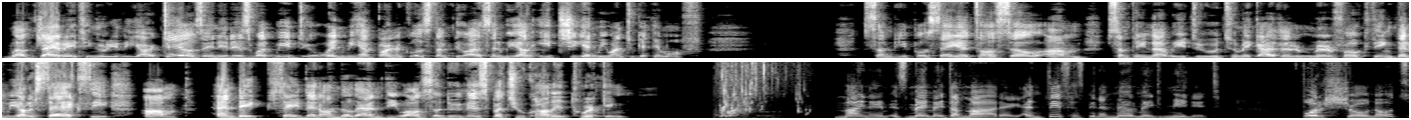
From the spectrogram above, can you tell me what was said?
well, gyrating really our tails, and it is what we do when we have barnacles stuck to us and we are itchy and we want to get them off. Some people say it's also um, something that we do to make other merfolk think that we are sexy. Um, and they say that on the land you also do this, but you call it twerking. My name is Mei-Mei del Mare, and this has been a Mermaid Minute. For show notes,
